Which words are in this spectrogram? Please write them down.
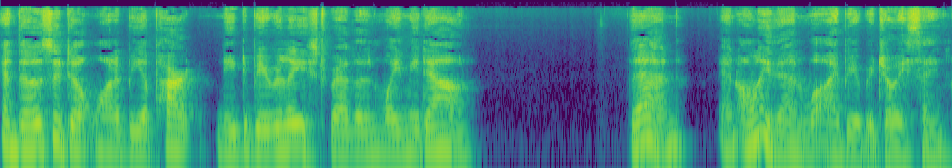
and those who don't want to be apart need to be released rather than weigh me down. Then and only then will I be rejoicing.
